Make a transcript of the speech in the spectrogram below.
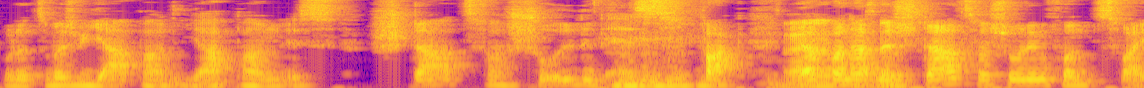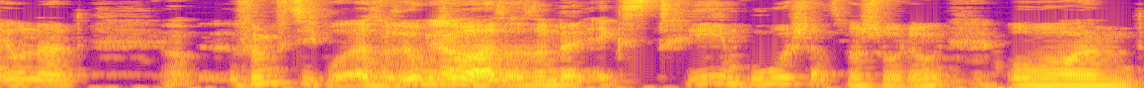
Oder zum Beispiel Japan. Japan ist staatsverschuldet as fuck. Japan hat eine 300%. Staatsverschuldung von 250, Pro- also irgend sowas, also eine extrem hohe Staatsverschuldung. Und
